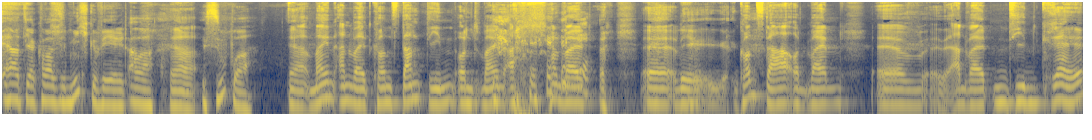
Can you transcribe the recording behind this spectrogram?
er hat ja quasi mich gewählt, aber ja. ist super. Ja, mein Anwalt Konstantin und mein Anwalt äh, nee, Konstar und mein ähm, Anwalt Tin Krell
